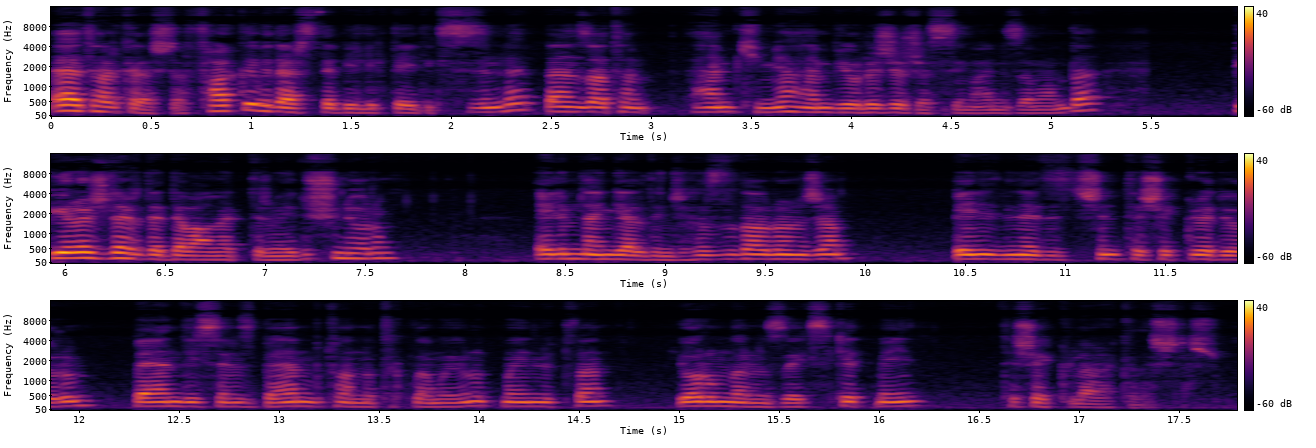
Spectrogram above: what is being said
Evet arkadaşlar farklı bir derste birlikteydik sizinle. Ben zaten hem kimya hem biyoloji hocasıyım aynı zamanda. Biyolojileri de devam ettirmeyi düşünüyorum. Elimden geldiğince hızlı davranacağım. Beni dinlediğiniz için teşekkür ediyorum. Beğendiyseniz beğen butonuna tıklamayı unutmayın lütfen. Yorumlarınızı eksik etmeyin. Teşekkürler arkadaşlar.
